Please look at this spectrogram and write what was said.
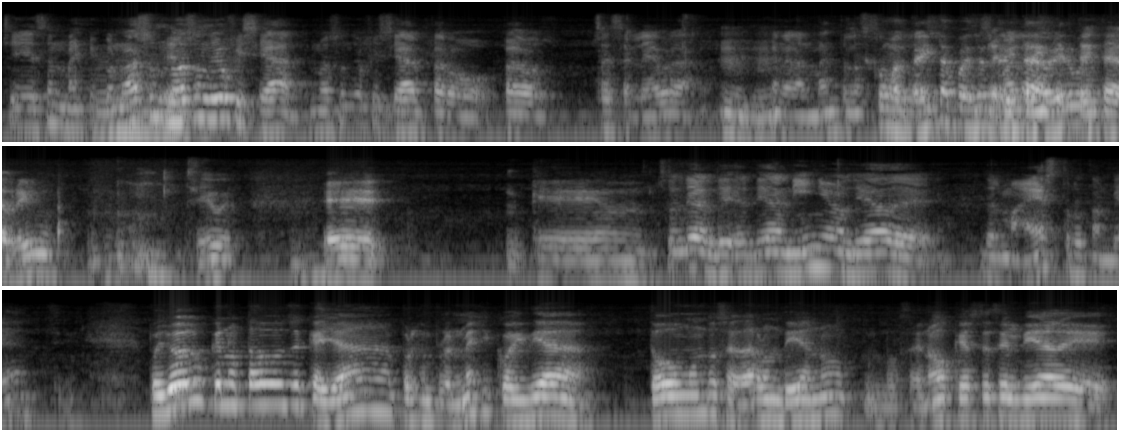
Sí, es en México. Mm, No es, un, no es un día oficial, no es un día oficial, pero, pero se celebra generalmente en las Es como el escuelas. 30, pues es el 30 30 de abril, güey. 30 de abril. Sí, güey. Eh, que... Es el día, el día- el día del niño, el día de, del maestro también. Pues yo algo que he notado es de que allá, por ejemplo, en México hoy día todo el mundo se agarra un día, ¿no? O sea, no, que este es el día de...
